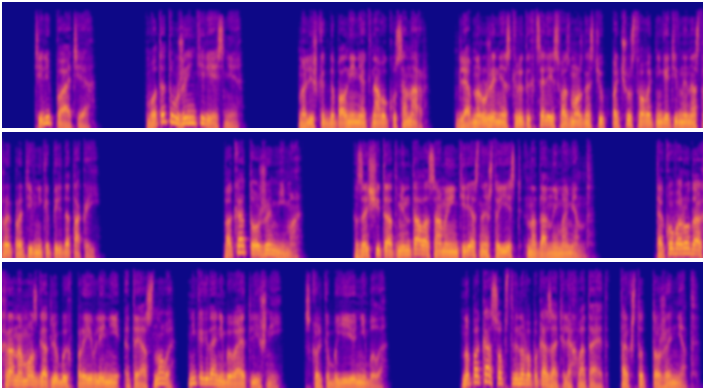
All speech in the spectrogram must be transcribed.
Телепатия. Вот это уже интереснее. Но лишь как дополнение к навыку сонар, для обнаружения скрытых целей с возможностью почувствовать негативный настрой противника перед атакой. Пока тоже мимо. Защита от ментала самое интересное, что есть на данный момент. Такого рода охрана мозга от любых проявлений этой основы никогда не бывает лишней, сколько бы ее ни было. Но пока собственного показателя хватает, так что тоже нет.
